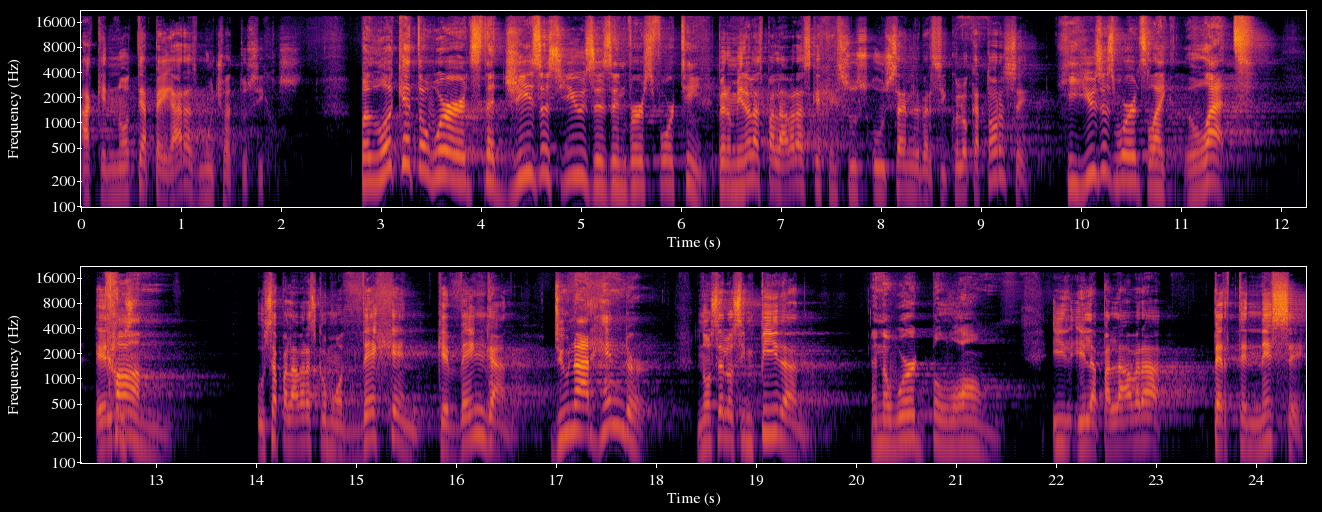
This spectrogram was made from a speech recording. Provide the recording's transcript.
a que no te apegaras mucho a tus hijos. But look at the words that Jesus uses in verse 14. Pero mira las palabras que Jesús usa en el versículo 14. He uses words like let, Él come, usa palabras como dejen, que vengan, do not hinder, no se los impidan. and the word belong. Y, y la palabra pertenece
